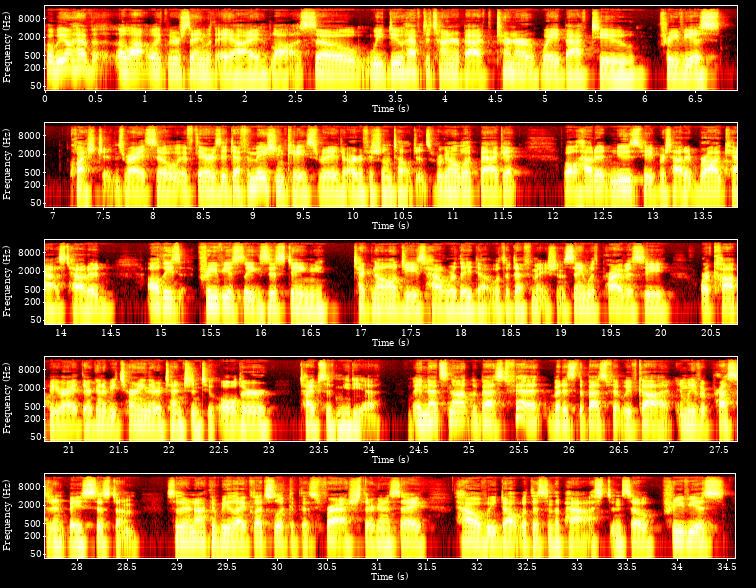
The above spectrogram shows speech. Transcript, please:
Well, we don't have a lot, like we were saying, with AI laws. So we do have to turn our back, turn our way back to previous questions, right? So if there's a defamation case related to artificial intelligence, we're going to look back at, well, how did newspapers, how did broadcast, how did all these previously existing technologies, how were they dealt with the defamation? Same with privacy or copyright. They're going to be turning their attention to older types of media. And that's not the best fit, but it's the best fit we've got. And we have a precedent based system. So they're not going to be like, let's look at this fresh. They're going to say, how have we dealt with this in the past? And so previous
